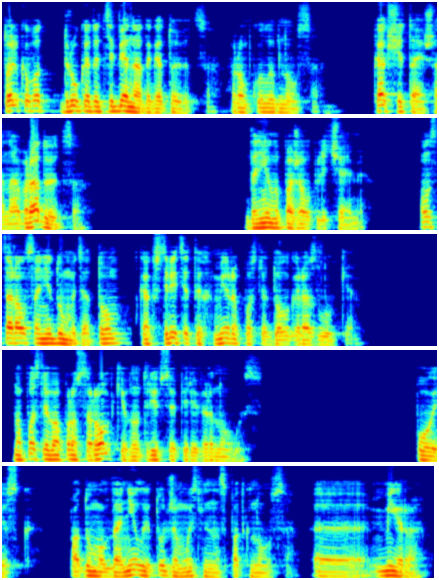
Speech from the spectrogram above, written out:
Только вот, друг, это тебе надо готовиться», – Ромка улыбнулся. «Как считаешь, она обрадуется?» Данила пожал плечами. Он старался не думать о том, как встретит их мира после долгой разлуки. Но после вопроса Ромки внутри все перевернулось. Поиск. Подумал Данила и тут же мысленно споткнулся. Э, Мира.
